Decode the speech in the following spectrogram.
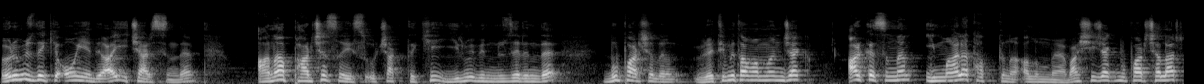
Önümüzdeki 17 ay içerisinde ana parça sayısı uçaktaki 20 binin üzerinde bu parçaların üretimi tamamlanacak. Arkasından imalat hattına alınmaya başlayacak bu parçalar.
